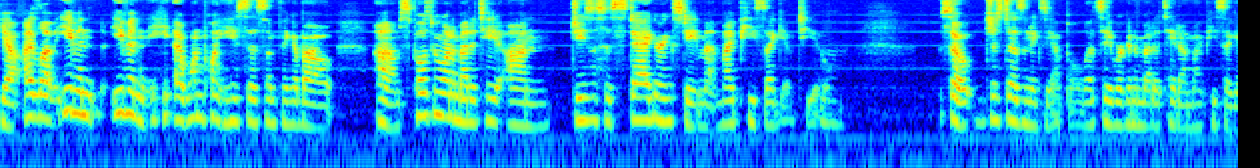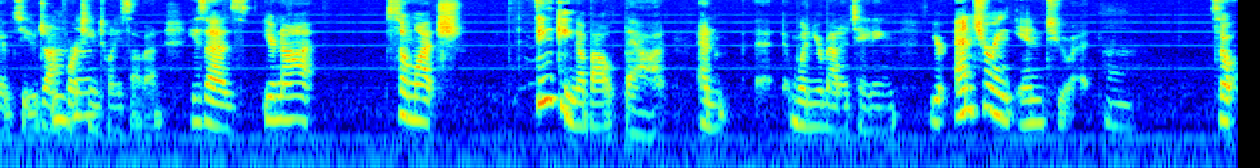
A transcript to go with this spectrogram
Yeah, I love even even he, at one point he says something about um, suppose we want to meditate on Jesus' staggering statement, "My peace I give to you." Mm. So, just as an example, let's say we're going to meditate on "My peace I give to you," John Mhm. fourteen twenty seven. He says, "You're not so much thinking about that, and when you're meditating, you're entering into it. Mm. So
